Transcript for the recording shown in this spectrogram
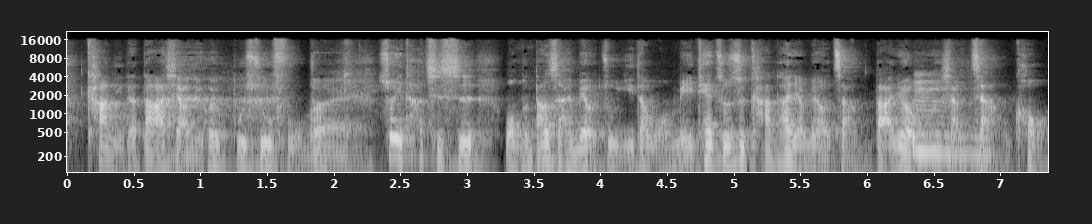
看你的大小，你会不舒服吗？对。所以它其实我们当时还没有注意到，我们每天就是看它有没有长大，因为我们想掌控。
